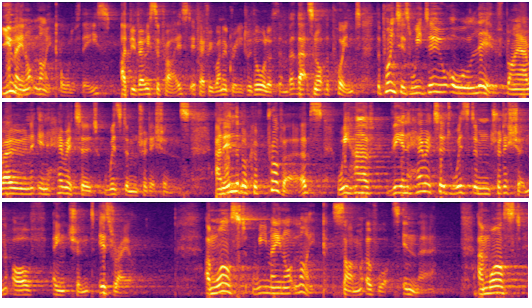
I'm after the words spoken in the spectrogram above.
you may not like all of these. I'd be very surprised if everyone agreed with all of them, but that's not the point. The point is, we do all live by our own inherited wisdom traditions. And in the book of Proverbs, we have the inherited wisdom tradition of ancient Israel. And whilst we may not like some of what's in there, and whilst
